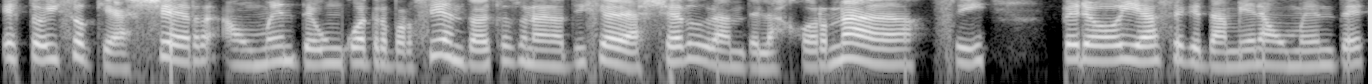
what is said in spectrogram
Esto hizo que ayer aumente un 4%. Esta es una noticia de ayer durante la jornada, ¿sí? pero hoy hace que también aumente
